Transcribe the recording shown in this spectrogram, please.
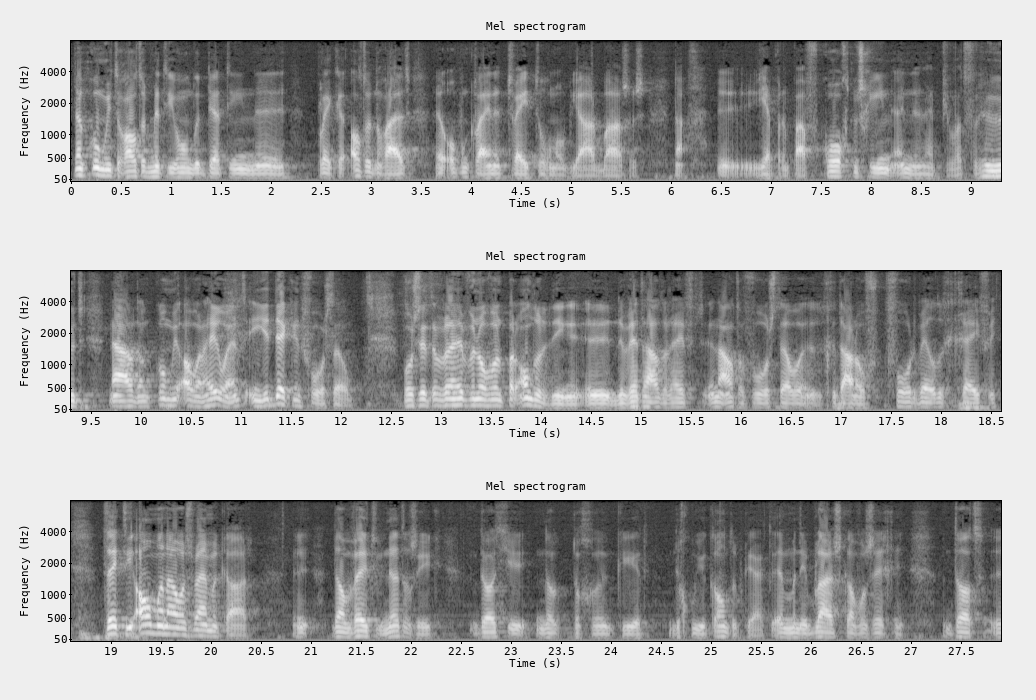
Dan kom je toch altijd met die 113 eh, plekken altijd nog uit eh, op een kleine 2 ton op jaarbasis. Nou, eh, je hebt er een paar verkocht misschien en dan heb je wat verhuurd. Nou, dan kom je al een heel eind in je dekkingsvoorstel. Voorzitter, we hebben nog een paar andere dingen. Eh, de wethouder heeft een aantal voorstellen gedaan of voorbeelden gegeven. Trek die allemaal nou eens bij elkaar. Eh, dan weet u net als ik dat je nog, een keer de goede kant op krijgt. En meneer Bluis kan wel zeggen dat eh,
